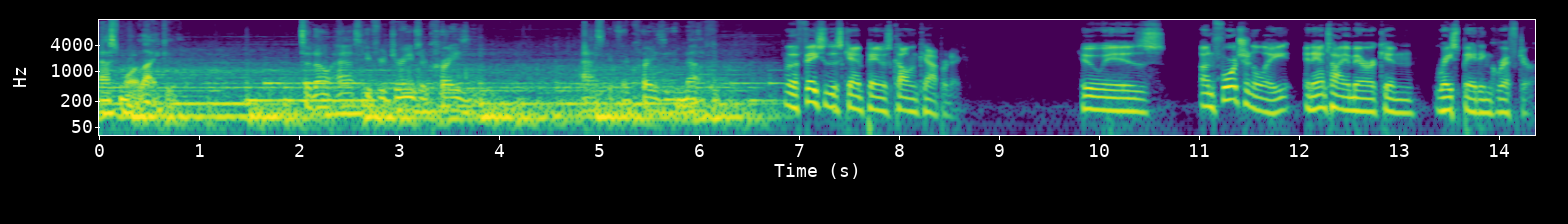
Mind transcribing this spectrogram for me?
that's more like it. So don't ask if your dreams are crazy. Ask if they're crazy enough. Well, the face of this campaign was Colin Kaepernick, who is unfortunately an anti American race baiting grifter.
